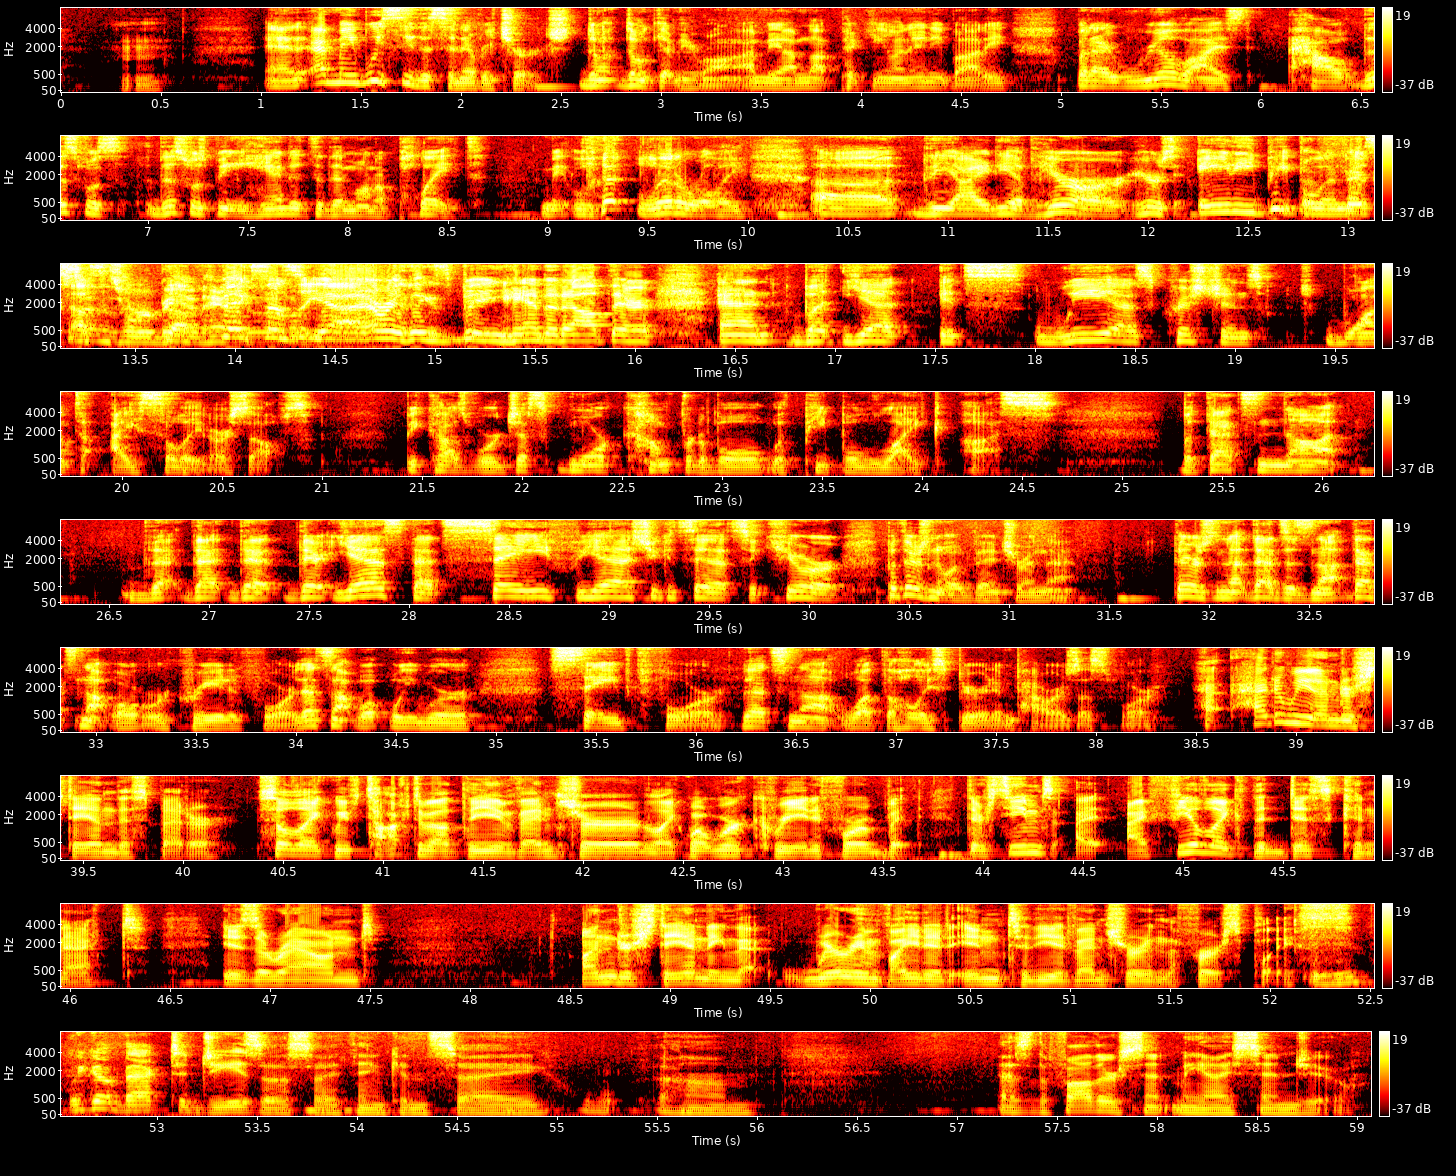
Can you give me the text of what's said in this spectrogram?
And I mean, we see this in every church. Don't don't get me wrong. I mean, I'm not picking on anybody, but I realized how this was this was being handed to them on a plate. I mean, li- literally, uh, the idea of here are here's 80 people in this. house. were being The fixins, yeah, everything's being handed out there, and but yet it's we as Christians want to isolate ourselves because we're just more comfortable with people like us. But that's not that that that there. Yes, that's safe. Yes, you could say that's secure, but there's no adventure in that. There's not that is not that's not what we're created for. That's not what we were saved for. That's not what the Holy Spirit empowers us for. how, how do we understand this better? So, like, we've talked about the adventure, like what we're created for, but there seems, I, I feel like the disconnect is around understanding that we're invited into the adventure in the first place. We go back to Jesus, I think, and say, um, "As the Father sent me, I send you,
